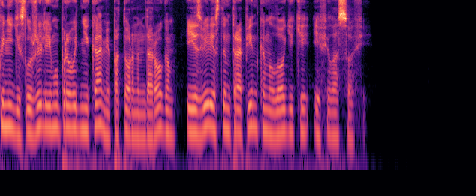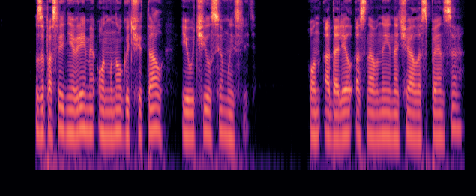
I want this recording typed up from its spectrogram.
Книги служили ему проводниками по торным дорогам и извилистым тропинкам логики и философии. За последнее время он много читал и учился мыслить. Он одолел основные начала Спенсера,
